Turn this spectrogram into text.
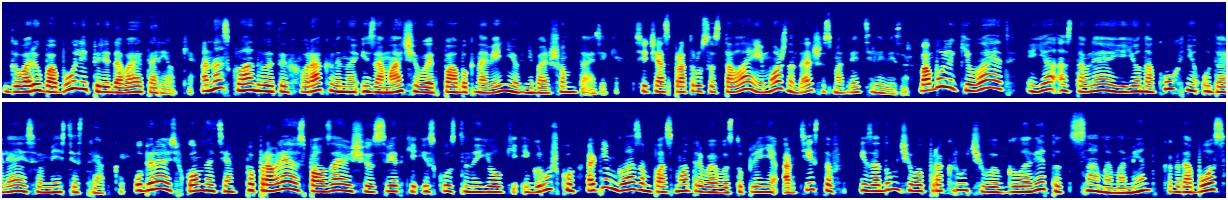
говорю бабуле, передавая тарелки. Она складывает их в раковину и замачивает по обыкновению в небольшом тазике. Сейчас протру со стола, и можно дальше смотреть телевизор. Бабуля кивает, и я оставляю ее на кухне, удаляясь вместе с тряпкой. Убираюсь в комнате, поправляю сползающую с ветки искусственной елки игрушку, одним глазом посматривая выступления артистов и задумчиво прокручиваю в голове тот самый момент, когда босс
